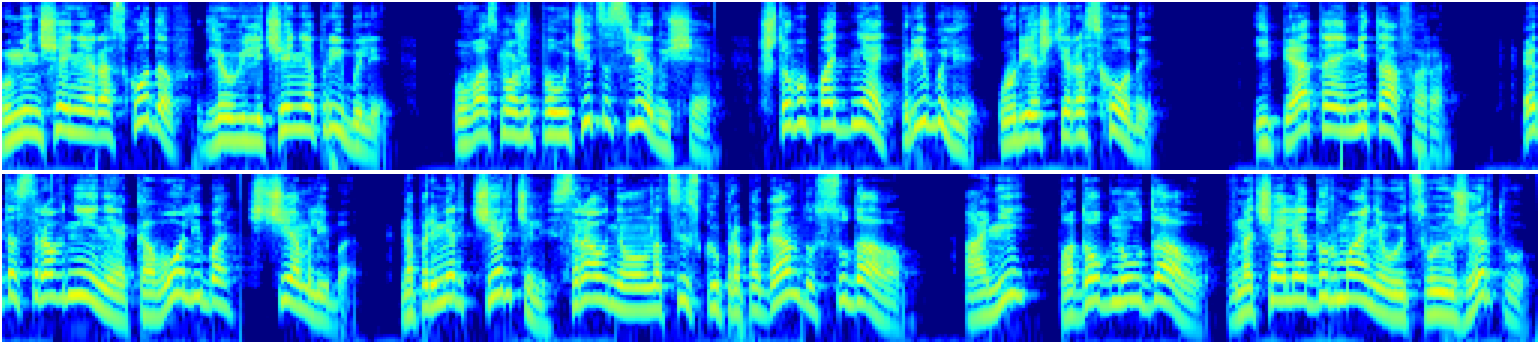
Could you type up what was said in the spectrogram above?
Уменьшение расходов для увеличения прибыли. У вас может получиться следующее. Чтобы поднять прибыли, урежьте расходы. И пятая метафора. Это сравнение кого-либо с чем-либо. Например, Черчилль сравнивал нацистскую пропаганду с удавом. Они, подобно удаву, вначале одурманивают свою жертву,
